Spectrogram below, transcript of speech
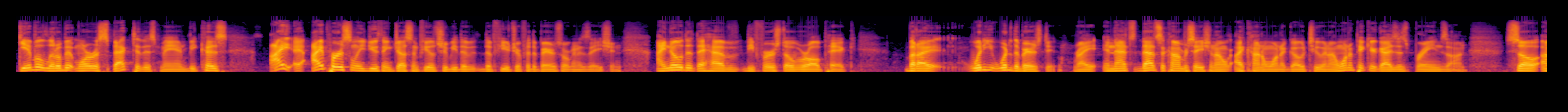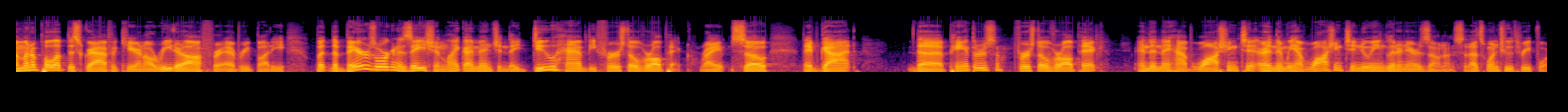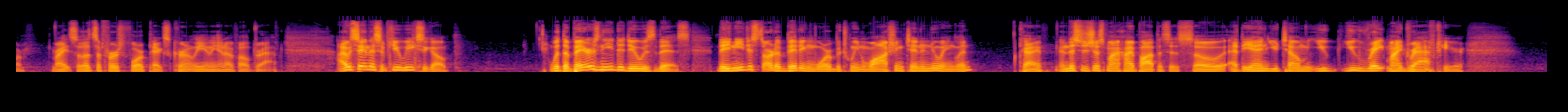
give a little bit more respect to this man because I, I personally do think Justin Fields should be the, the future for the Bears organization. I know that they have the first overall pick but I what do you what do the Bears do right? And that's that's a conversation I, I kind of want to go to, and I want to pick your guys' brains on. So I'm gonna pull up this graphic here, and I'll read it off for everybody. But the Bears organization, like I mentioned, they do have the first overall pick, right? So they've got the Panthers first overall pick, and then they have Washington, and then we have Washington, New England, and Arizona. So that's one, two, three, four, right? So that's the first four picks currently in the NFL draft. I was saying this a few weeks ago. What the Bears need to do is this they need to start a bidding war between Washington and New England. Okay. And this is just my hypothesis. So at the end, you tell me, you, you rate my draft here.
